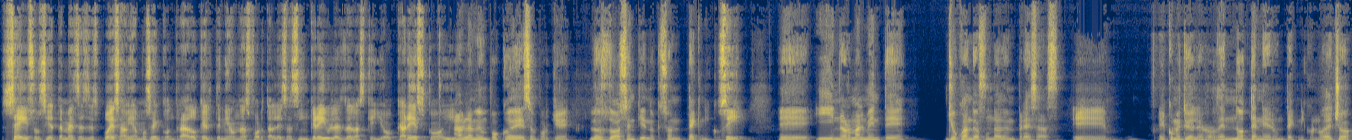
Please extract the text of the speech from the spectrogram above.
seis o siete meses después habíamos encontrado que él tenía unas fortalezas increíbles de las que yo carezco. Y... Háblame un poco de eso, porque los dos entiendo que son técnicos. Sí. Eh, y normalmente yo cuando he fundado empresas eh, he cometido el error de no tener un técnico, ¿no? De hecho,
